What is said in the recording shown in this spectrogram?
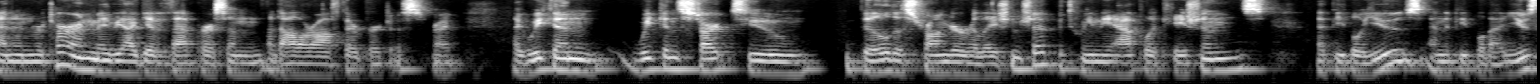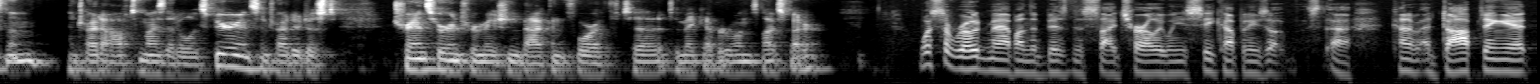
And in return, maybe I give that person a dollar off their purchase, right? Like we can we can start to build a stronger relationship between the applications that people use and the people that use them and try to optimize that whole experience and try to just transfer information back and forth to, to make everyone's lives better. What's the roadmap on the business side, Charlie, when you see companies uh, kind of adopting it,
